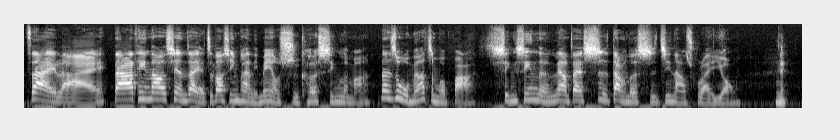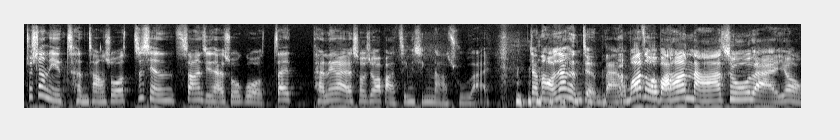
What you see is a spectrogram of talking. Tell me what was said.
再来，大家听到现在也知道星盘里面有十颗星了吗？但是我们要怎么把行星能量在适当的时机拿出来用？就像你很常说，之前上一集才说过，在谈恋爱的时候就要把金星拿出来，讲的好像很简单。我们要怎么把它拿出来用？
